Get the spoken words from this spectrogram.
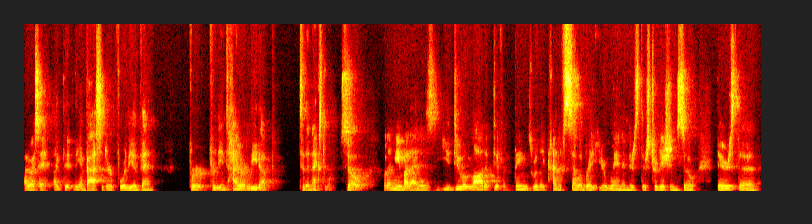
how do I say it? Like the, the ambassador for the event for for the entire lead up to the next one. So what I mean by that is you do a lot of different things where they kind of celebrate your win and there's there's traditions. So there's the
